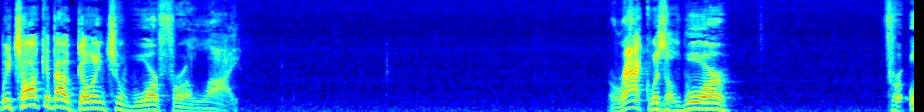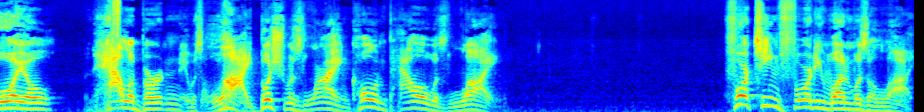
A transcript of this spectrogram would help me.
We talk about going to war for a lie. Iraq was a war for oil and Halliburton. It was a lie. Bush was lying. Colin Powell was lying. 1441 was a lie.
